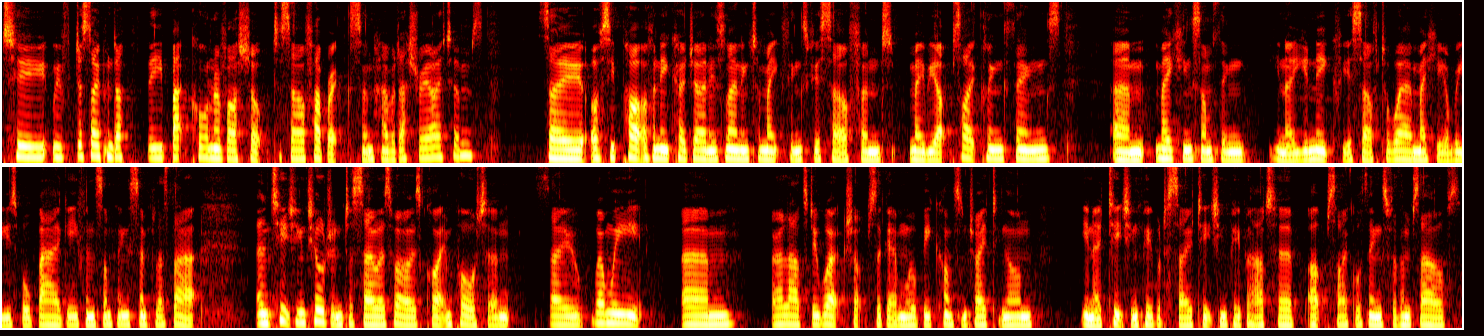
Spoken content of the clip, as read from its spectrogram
to. We've just opened up the back corner of our shop to sell fabrics and haberdashery items. So, obviously, part of an eco journey is learning to make things for yourself and maybe upcycling things, um, making something you know unique for yourself to wear, making a reusable bag, even something as simple as that. And teaching children to sew as well is quite important. So, when we um, are allowed to do workshops again, we'll be concentrating on you know, teaching people to sew, teaching people how to upcycle things for themselves.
